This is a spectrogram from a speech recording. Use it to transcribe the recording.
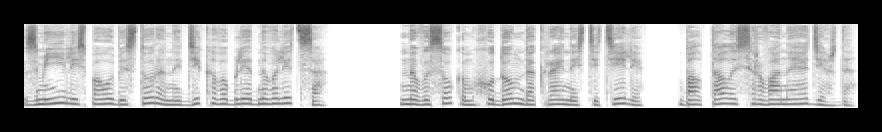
змеились по обе стороны дикого бледного лица. На высоком, худом до крайности теле болталась рваная одежда.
